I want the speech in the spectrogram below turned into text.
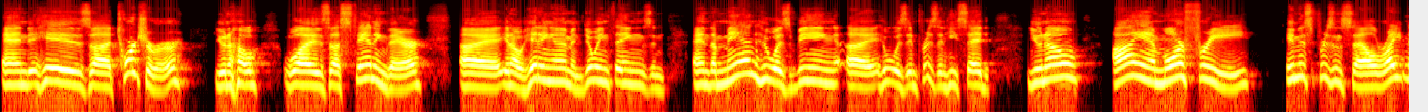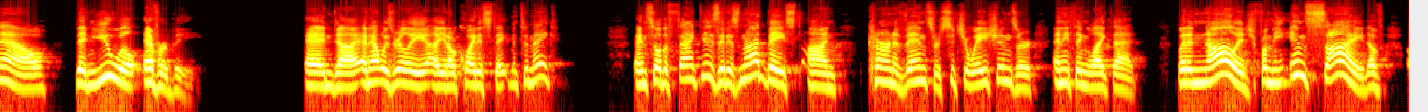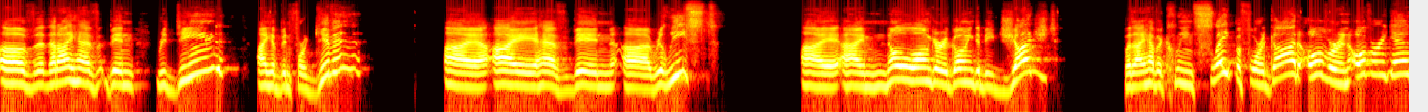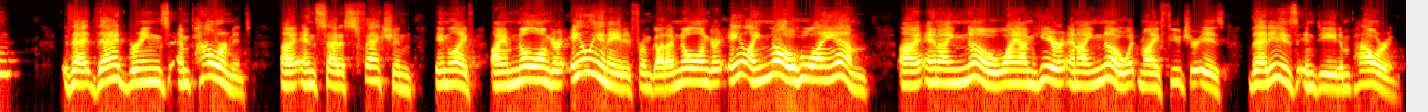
and his torturer, you know, was standing there, you know, hitting him and doing things, and and the man who was being who was in prison, he said, you know, I am more free in this prison cell right now than you will ever be. And, uh, and that was really, uh, you know, quite a statement to make. And so the fact is, it is not based on current events or situations or anything like that, but a knowledge from the inside of, of that I have been redeemed, I have been forgiven, I, I have been uh, released, I, I'm no longer going to be judged, but I have a clean slate before God over and over again, that that brings empowerment uh, and satisfaction in life. I am no longer alienated from God. I'm no longer, al- I know who I am, uh, and I know why I'm here, and I know what my future is. That is indeed empowering.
